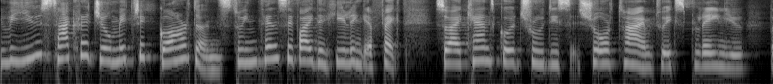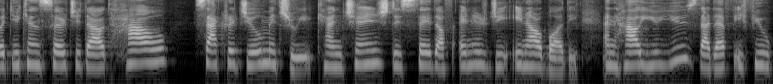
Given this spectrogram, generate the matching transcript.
We use sacred geometric gardens to intensify the healing effect. So I can't go through this short time to explain you, but you can search it out how sacred geometry can change the state of energy in our body and how you use that if, if you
